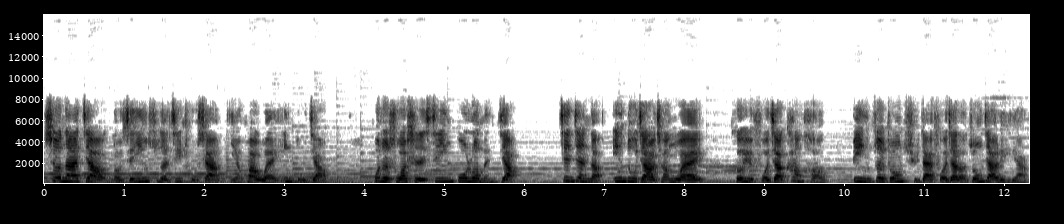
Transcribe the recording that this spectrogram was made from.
舍那教某些因素的基础上，演化为印度教，或者说是新波罗门教。渐渐的，印度教成为可与佛教抗衡，并最终取代佛教的宗教力量。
